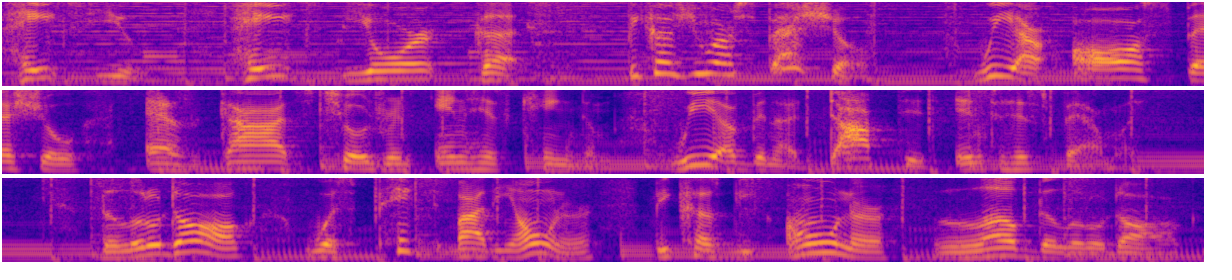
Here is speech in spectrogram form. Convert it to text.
hates you, hates your guts, because you are special. We are all special as God's children in his kingdom. We have been adopted into his family. The little dog was picked by the owner because the owner loved the little dog.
